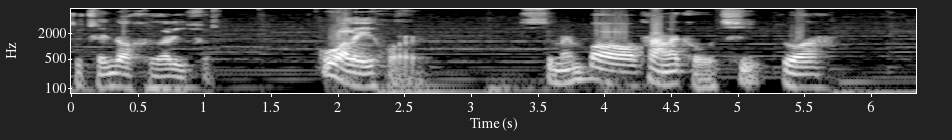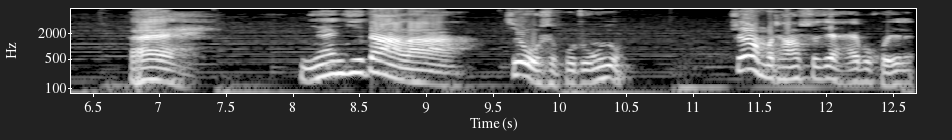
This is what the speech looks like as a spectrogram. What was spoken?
就沉到河里去了。过了一会儿，西门豹叹了口气，说：“哎，年纪大了，就是不中用，这么长时间还不回来。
